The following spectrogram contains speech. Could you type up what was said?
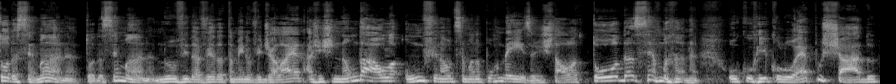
toda semana? Toda semana. No Vida Veda, também no Vidyalaya, a gente não dá aula um final de semana por mês, a gente dá aula toda semana. O currículo é puxado,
